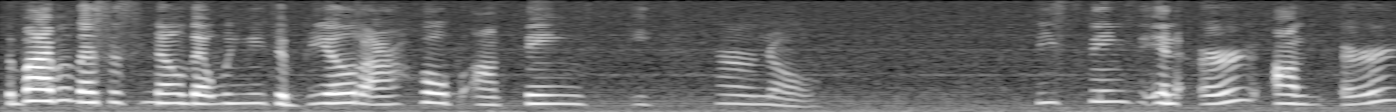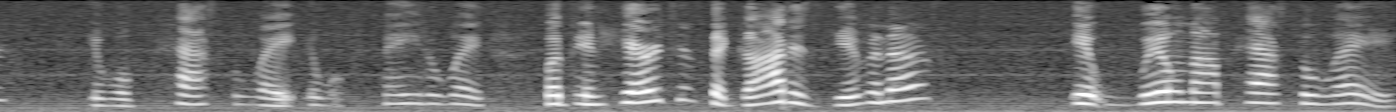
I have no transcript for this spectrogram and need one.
The Bible lets us know that we need to build our hope on things eternal. These things in earth on the earth, it will pass away, it will fade away. But the inheritance that God has given us, it will not pass away.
